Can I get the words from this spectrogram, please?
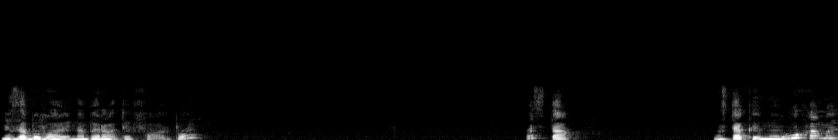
Не забуваю набирати фарбу. Ось так. Ось такими рухами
